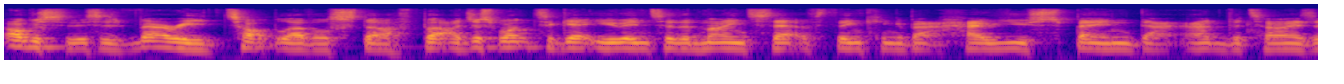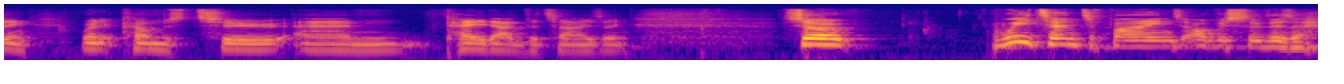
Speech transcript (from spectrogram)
obviously this is very top level stuff but i just want to get you into the mindset of thinking about how you spend that advertising when it comes to um, paid advertising. So we tend to find obviously there's a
